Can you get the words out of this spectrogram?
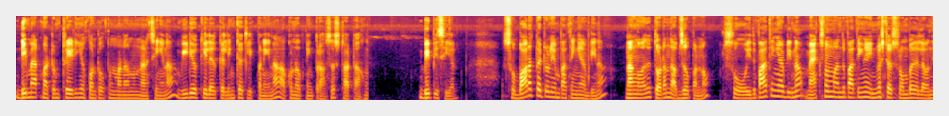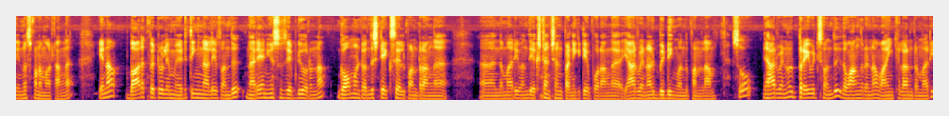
டிமேட் மற்றும் ட்ரேடிங் அக்கௌண்ட் ஓப்பன் பண்ணணும்னு நினச்சிங்கன்னா வீடியோ கீழே இருக்க லிங்கை கிளிக் பண்ணிங்கன்னா அக்கௌண்ட் ஓப்பனிங் ப்ராசஸ் ஸ்டார்ட் ஆகும். பிபிசிஎல் ஸோ பாரத் பெட்ரோலியம் பார்த்தீங்க அப்படின்னா நாங்கள் வந்து தொடர்ந்து அப்சர்வ் பண்ணோம். ஸோ இது பார்த்தீங்க அப்படின்னா மேக்ஸிமம் வந்து பார்த்திங்கன்னா இன்வெஸ்டர்ஸ் ரொம்ப இதில் வந்து இன்வெஸ்ட் பண்ண மாட்டாங்க. ஏன்னா பாரத் பெட்ரோலியம் எடுத்திங்கனாலே வந்து நிறையா நியூஸஸ் எப்படி வரும்னா கவர்மெண்ட் வந்து ஸ்டேக் சேல் பண்ணுறாங்க இந்த மாதிரி வந்து எக்ஸ்டென்ஷன் பண்ணிக்கிட்டே போகிறாங்க யார் வேணாலும் பிட்டிங் வந்து பண்ணலாம். ஸோ யார் வேணாலும் ப்ரைவேட்ஸ் வந்து இதை வாங்குறேன்னா வாங்கிக்கலான்ற மாதிரி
